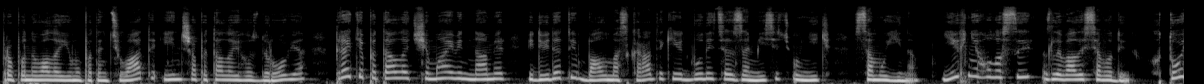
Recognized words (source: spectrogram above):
пропонувала йому потанцювати, інша питала його здоров'я, третя питала, чи має він намір відвідати бал маскарад, який відбудеться за місяць у ніч Самуїна. Їхні голоси зливалися в один. Хто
